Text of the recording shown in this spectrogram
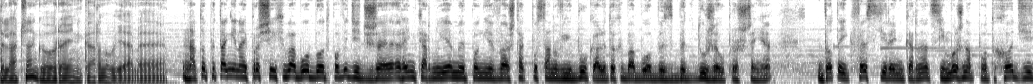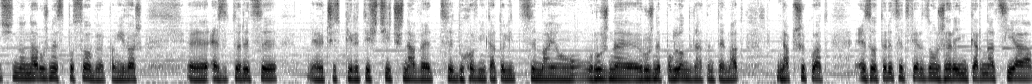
Dlaczego reinkarnujemy? Na to pytanie najprościej chyba byłoby odpowiedzieć, że reinkarnujemy, ponieważ tak postanowił Bóg, ale to chyba byłoby zbyt duże uproszczenie. Do tej kwestii reinkarnacji można podchodzić no, na różne sposoby, ponieważ e, ezoterycy, e, czy spirytyści, czy nawet duchowni katolicy mają różne, różne poglądy na ten temat. Na przykład ezoterycy twierdzą, że reinkarnacja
